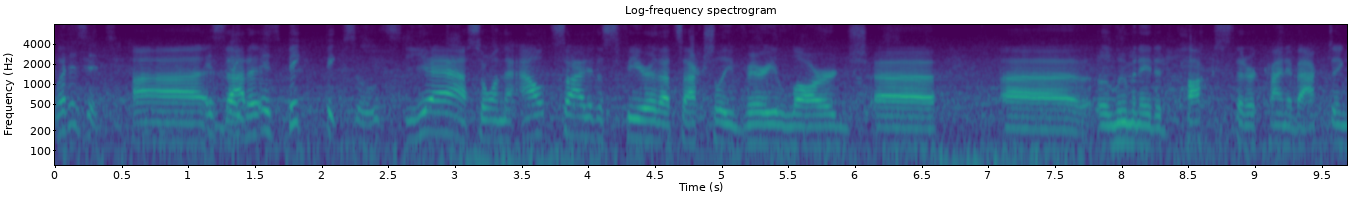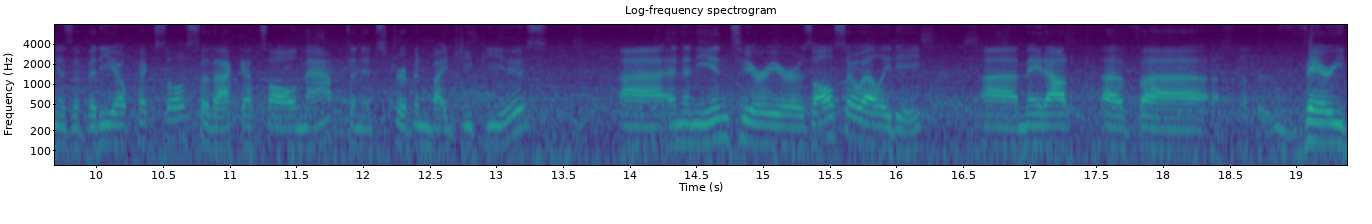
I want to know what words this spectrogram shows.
What is it? Uh, It's that like i- it's big pixels. Yeah, so on the outside of the sphere, that's actually very large uh, uh, illuminated pucks that are kind of acting as a video pixel, so that gets all mapped and it's driven by GPUs. Uh, and then the interior is also LED, uh, made out of uh, very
